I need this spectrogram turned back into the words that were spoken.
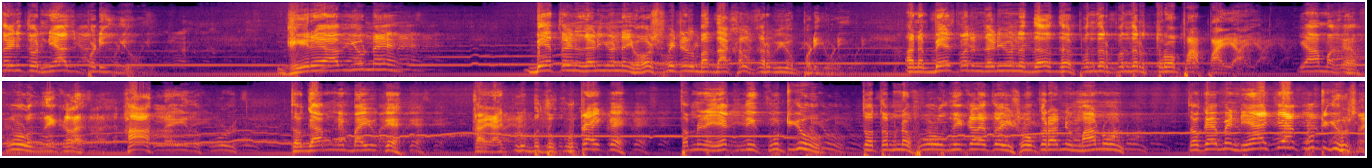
ત્રણ તો ન્યાજ જ પડી ગયો. ઘેરે આવ્યું ને બે ત્રણ જણીઓને હોસ્પિટલમાં દાખલ કરવી પડ્યું. અને બે ત્રણ જણીઓને દસ દસ, પંદર પંદર ત્રોપા પાયા. કે આમાં કે ફૂલ નીકળે. હા લઈ ફૂળ તો ગામની બાયું કે, કાંઈ આટલું બધું કૂટાય કે? તમને એક દી કૂટ્યું, તો તમને ફૂલ નીકળે તો એ છોકરાની માનું. તો કે, અમે ન્યા ક્યાં કૂટ્યું છે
